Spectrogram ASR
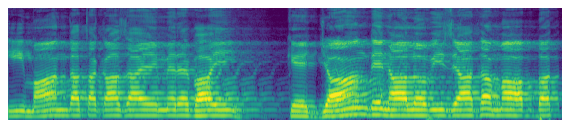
ईमान का तकाजा है मेरे भाई के जान दे नालों भी ज़्यादा मुहब्बत,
